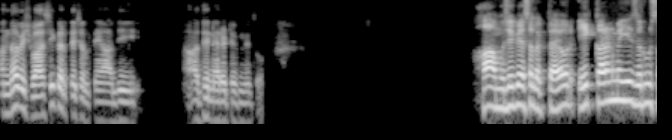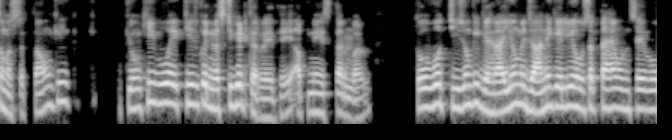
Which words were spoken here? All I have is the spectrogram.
अंधा विश्वास ही करते चलते हैं आधी आधे नैरेटिव में तो। हाँ मुझे भी ऐसा लगता है और एक कारण मैं ये ज़रूर समझ सकता हूँ कि क्योंकि वो एक चीज़ को इन्वेस्टिगेट कर रहे थे अपने स्तर हम्म। पर तो वो चीज़ों की गहराइयों में जाने के लिए हो सकता है उनसे वो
